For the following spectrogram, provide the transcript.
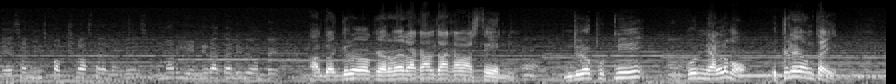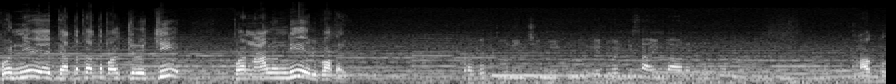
దేశాల నుంచి పక్షులు కదా సుమారు ఎన్ని రకాలు ఇవి ఉంటాయి? నా దగ్గర ఒక ఇరవై రకాల దాకా వస్తాయండి. ఆ, ఇందులో పుట్టిన కొన్ని నెలవు ఇక్కడే ఉంటాయి. కొన్ని పెద్ద పెద్ద పక్షులు వచ్చి కొన్నాళ్ళుండి వెళ్ళిపోతాయి. ప్రభుత్వం నుంచి మీకు ఎటువంటి సాయం కావాలనుకుంటున్నారు? మాకు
